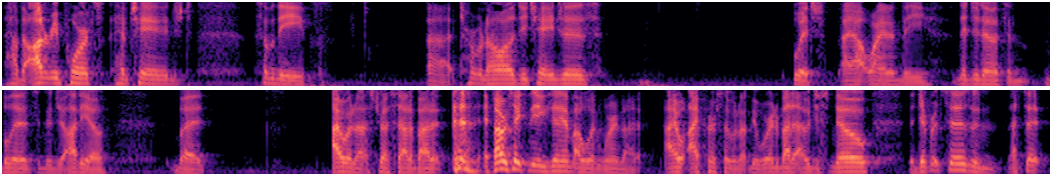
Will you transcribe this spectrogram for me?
how the audit reports have changed, some of the uh, terminology changes, which I outline in the Ninja Notes and Blitz and Ninja Audio, but I would not stress out about it. if I were taking the exam, I wouldn't worry about it. I, I personally would not be worried about it. I would just know the differences, and that's it.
